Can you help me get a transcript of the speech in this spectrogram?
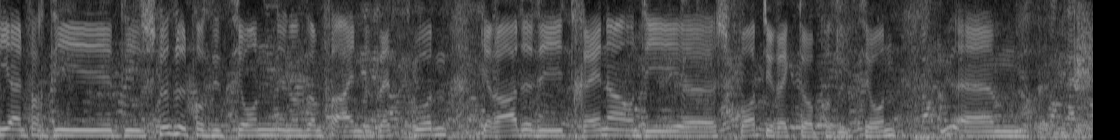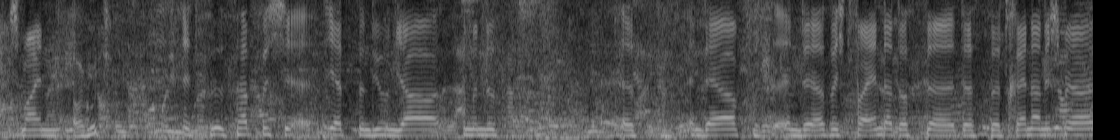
wie einfach die, die Schlüsselpositionen in unserem Verein besetzt wurden. Gerade die Trainer- und die äh, Sportdirektorposition. Ähm, ich meine, Aber gut, es, es hat sich äh, jetzt in diesem Jahr zumindest es in der, in der Sicht verändert, dass, dass der Trainer nicht mehr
